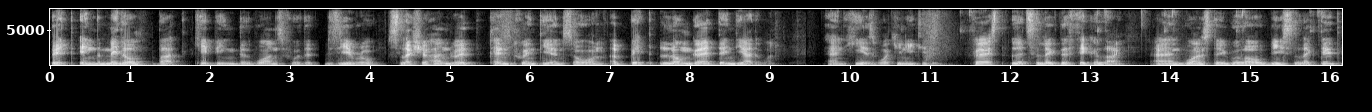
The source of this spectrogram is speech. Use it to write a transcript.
bit in the middle, but keeping the ones for the 0 slash 100, 10, 20 and so on a bit longer than the other one. And here's what you need to do. First, let's select the thicker line. And once they will all be selected,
